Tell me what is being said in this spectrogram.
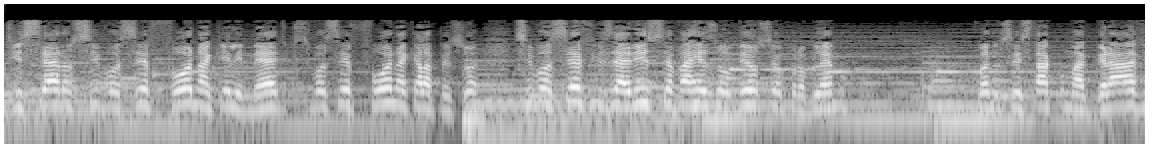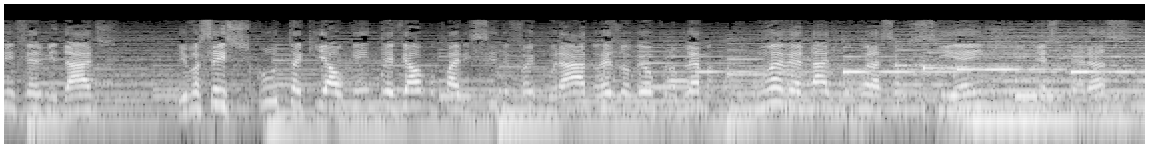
disseram: se você for naquele médico, se você for naquela pessoa, se você fizer isso, você vai resolver o seu problema. Quando você está com uma grave enfermidade e você escuta que alguém teve algo parecido e foi curado, resolveu o problema, não é verdade que o coração se enche de esperança?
